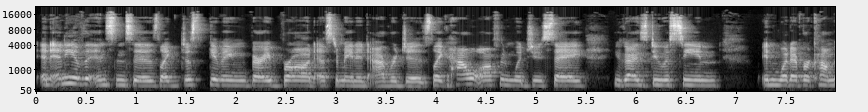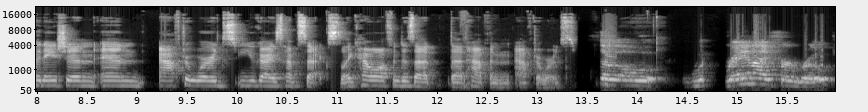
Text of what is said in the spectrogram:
in any of the instances, like just giving very broad estimated averages, like how often would you say you guys do a scene in whatever combination and afterwards you guys have sex? Like how often does that that happen afterwards? So Ray and I for rope,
